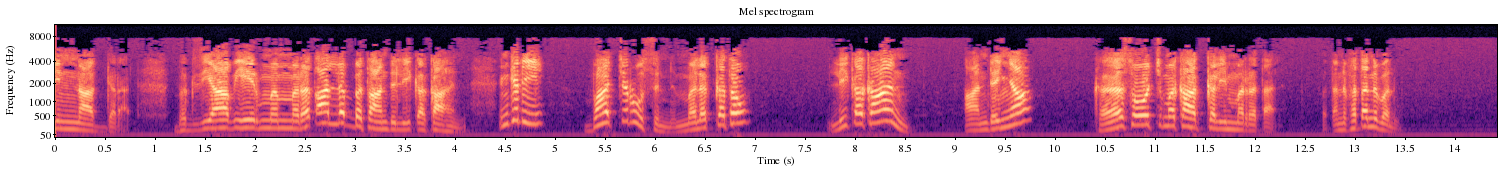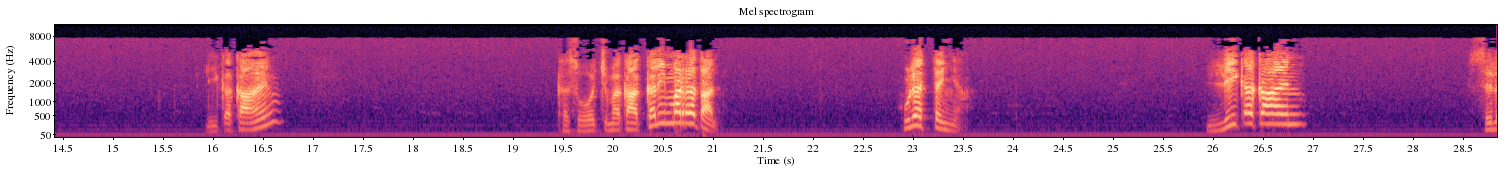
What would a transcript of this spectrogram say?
ይናገራል። በእግዚአብሔር መመረጥ አለበት አንድ ሊቀ ካህን። እንግዲህ ባጭሩ ስንመለከተው ሊቀ ካህን አንደኛ ከሰዎች መካከል ይመረጣል። ፈጠን ፈጠን በሉ። ሊቀ ካህን ከሰዎች መካከል ይመረጣል። ሁለተኛ ሊቀ ካህን ስለ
